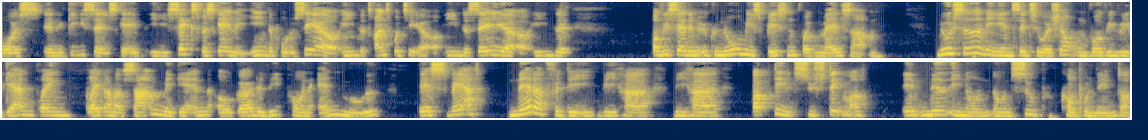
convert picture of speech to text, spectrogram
vores energiselskab i seks forskellige. En, der producerer, og en, der transporterer, og en, der sælger, og en, der... Og vi satte en økonomisk spidsen for dem alle sammen. Nu sidder vi i en situation, hvor vi vil gerne bringe brikkerne sammen igen og gøre det lidt på en anden måde. Det er svært, netop fordi vi har, vi har opdelt systemer ned i nogle, nogle subkomponenter,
